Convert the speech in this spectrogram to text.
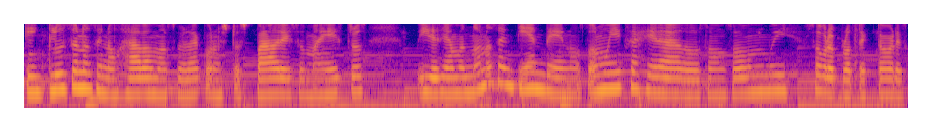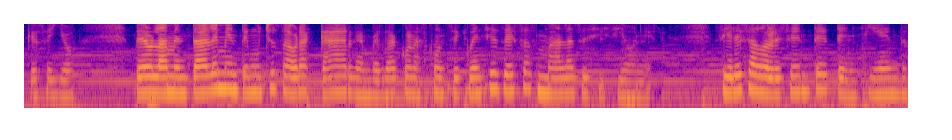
que incluso nos enojábamos, ¿verdad? Con nuestros padres o maestros y decíamos, no nos entienden, o son muy exagerados, son, son muy sobreprotectores, qué sé yo. Pero lamentablemente muchos ahora cargan, ¿verdad?, con las consecuencias de esas malas decisiones. Si eres adolescente, te entiendo.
